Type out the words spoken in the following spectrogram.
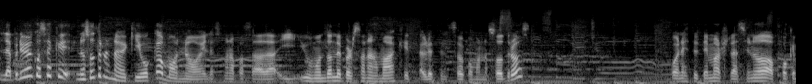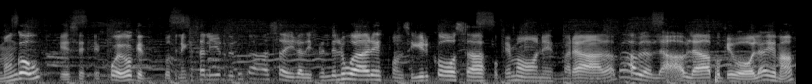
La primera cosa es que nosotros nos equivocamos, ¿no? En la semana pasada y, y un montón de personas más que tal vez pensó como nosotros con este tema relacionado a Pokémon Go, que es este juego que vos tenés que salir de tu casa, ir a diferentes lugares, conseguir cosas, Pokémones, paradas, bla bla bla bla, Pokébola y demás.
